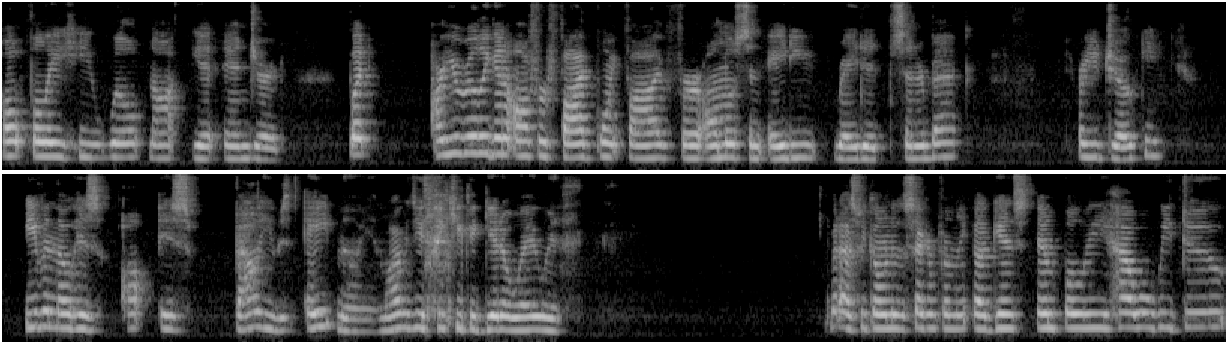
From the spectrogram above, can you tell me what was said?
Hopefully, he will not get injured. But are you really going to offer 5.5 for almost an 80 rated center back? Are you joking? Even though his uh, his value is 8 million, why would you think you could get away with but as we go into the second friendly against Empoli, how will we do?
